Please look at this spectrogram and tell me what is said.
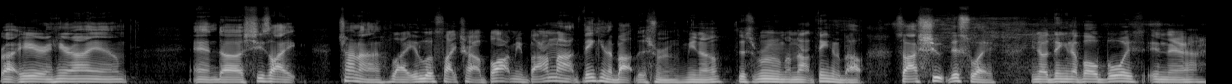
right here, and here I am. And uh, she's like, trying to, like, it looks like trying to block me, but I'm not thinking about this room, you know? This room I'm not thinking about. So I shoot this way, you know, thinking of old boys in there,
